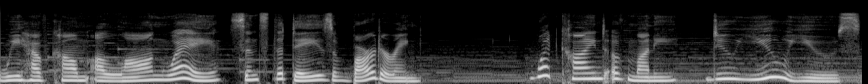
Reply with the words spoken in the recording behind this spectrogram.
We have come a long way since the days of bartering. What kind of money do you use?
